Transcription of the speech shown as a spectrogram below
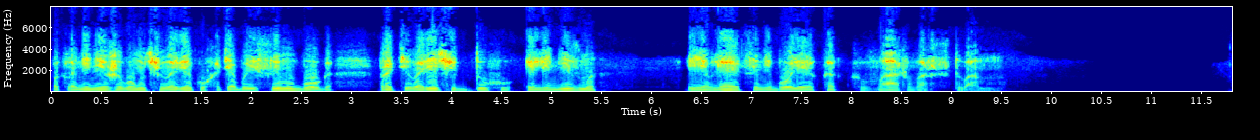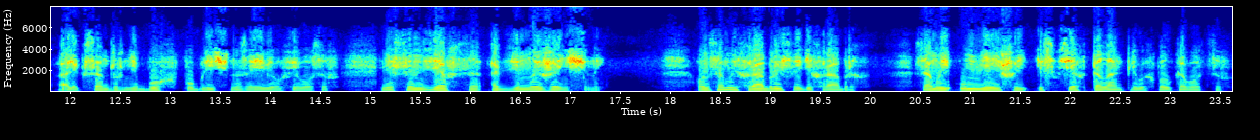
Поклонение живому человеку, хотя бы и сыну Бога, противоречит духу эллинизма и является не более как варварством. Александр не бог, публично заявил философ, не сын Зевса от земной женщины. Он самый храбрый среди храбрых, самый умнейший из всех талантливых полководцев.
